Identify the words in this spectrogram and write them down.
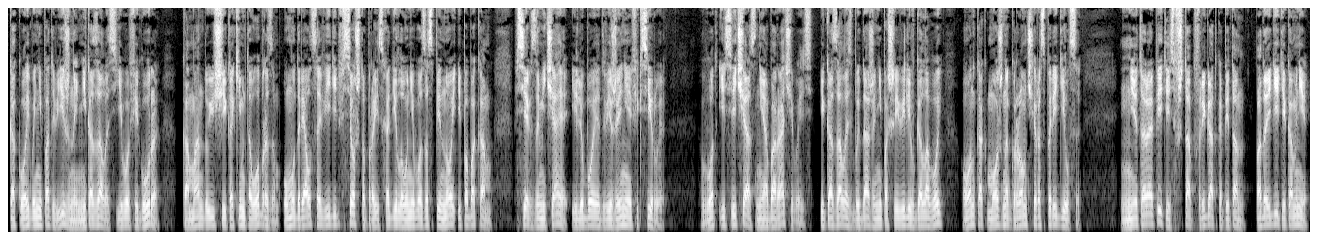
Какой бы неподвижной ни казалась его фигура, Командующий каким-то образом умудрялся видеть все, что происходило у него за спиной и по бокам, всех замечая и любое движение фиксируя. Вот и сейчас, не оборачиваясь и, казалось бы, даже не пошевелив головой, он как можно громче распорядился. «Не торопитесь в штаб, фрегат, капитан. Подойдите ко мне.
